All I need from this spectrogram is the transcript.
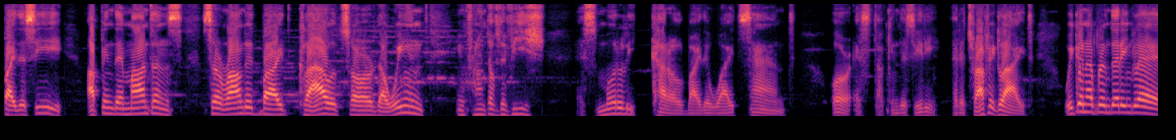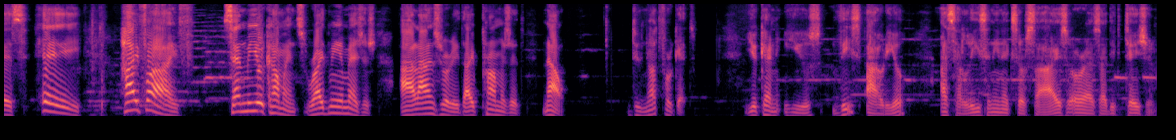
by the sea, up in the mountains, surrounded by clouds or the wind, in front of the beach, smoothly cuddled by the white sand, or stuck in the city at a traffic light. We're gonna aprender inglés. Hey, high five. Send me your comments, write me a message. I'll answer it, I promise it. Now, do not forget, you can use this audio as a listening exercise or as a dictation.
